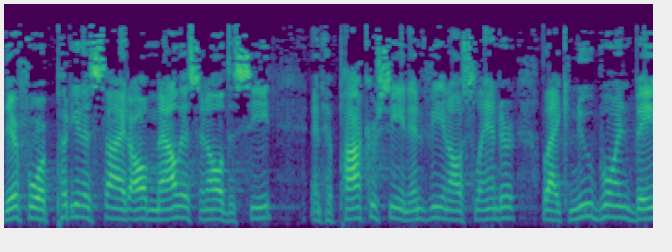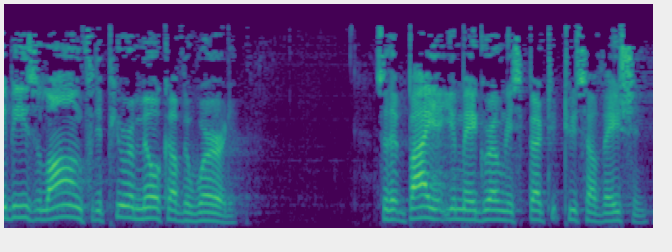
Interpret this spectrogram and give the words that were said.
Therefore, putting aside all malice and all deceit, and hypocrisy and envy and all slander, like newborn babies long for the pure milk of the word so that by it you may grow in respect to salvation.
